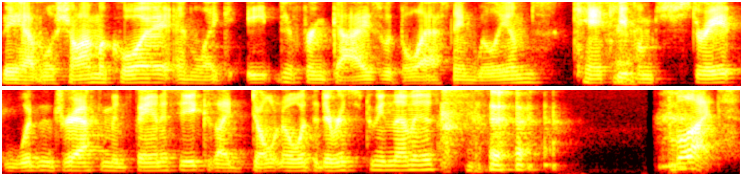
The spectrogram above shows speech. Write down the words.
They have LeSean McCoy and like eight different guys with the last name Williams. Can't keep them straight. Wouldn't draft them in fantasy because I don't know what the difference between them is. but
